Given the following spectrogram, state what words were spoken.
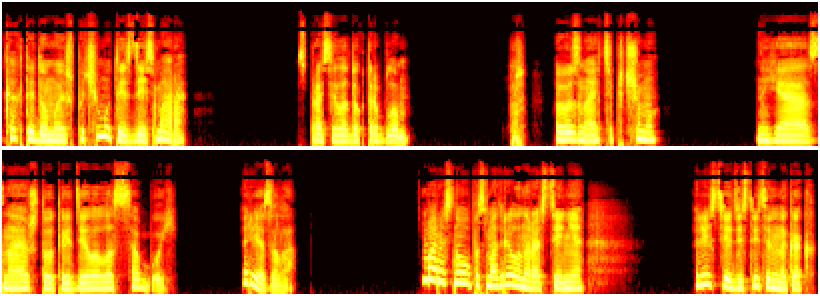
«Как ты думаешь, почему ты здесь, Мара?» — спросила доктор Блум. «Вы знаете, почему?» «Я знаю, что ты делала с собой. Резала». Мара снова посмотрела на растения. Листья действительно как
